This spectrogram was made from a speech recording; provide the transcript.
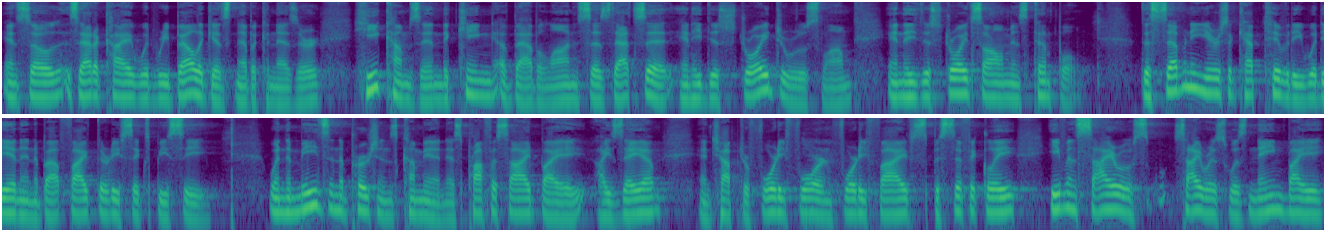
And so Zedekiah would rebel against Nebuchadnezzar. He comes in, the king of Babylon, and says, That's it. And he destroyed Jerusalem and he destroyed Solomon's temple. The 70 years of captivity would end in about 536 BC when the Medes and the Persians come in, as prophesied by Isaiah in chapter 44 and 45 specifically, even Cyrus, Cyrus was named by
